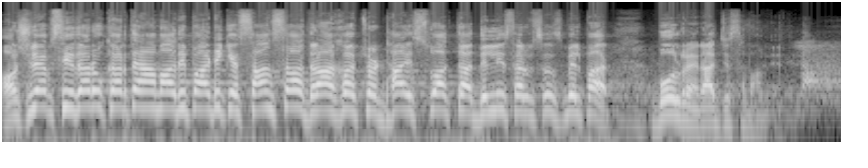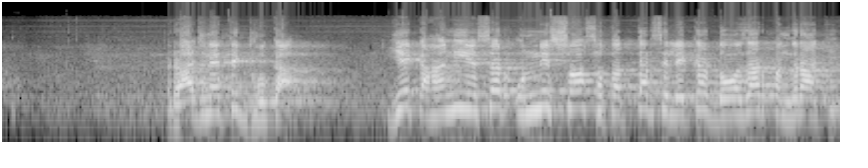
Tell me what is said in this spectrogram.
और चलिए अब सीधा रुख करते हैं आम आदमी पार्टी के सांसद राघव चड्ढा। इस वक्त दिल्ली सर्विसेज़ बिल पर बोल रहे हैं राज्यसभा में। राजनीतिक धोखा। यह कहानी है सर 1977 से लेकर 2015 की।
